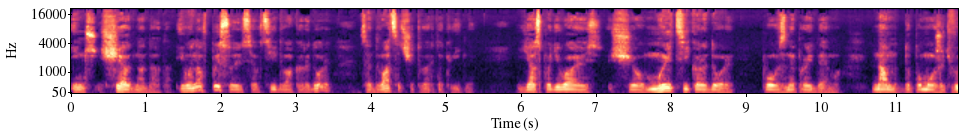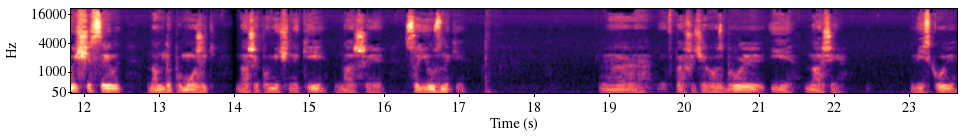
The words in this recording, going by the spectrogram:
інш, ще одна дата. І вона вписується в ці два коридори. Це 24 квітня. Я сподіваюся, що ми ці коридори повз не пройдемо. Нам допоможуть вищі сили, нам допоможуть наші помічники, наші союзники, е, в першу чергу зброєю, і наші військові,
